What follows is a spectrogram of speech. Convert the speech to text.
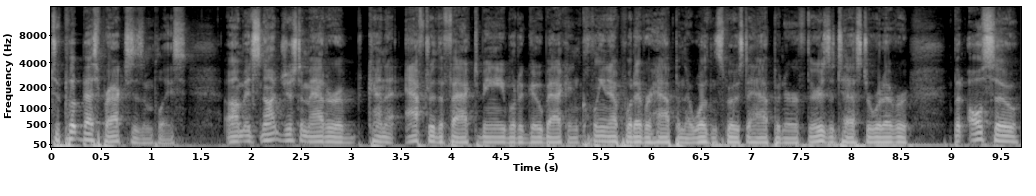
to put best practices in place. Um, it's not just a matter of kind of after the fact being able to go back and clean up whatever happened that wasn't supposed to happen, or if there is a test or whatever. But also,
